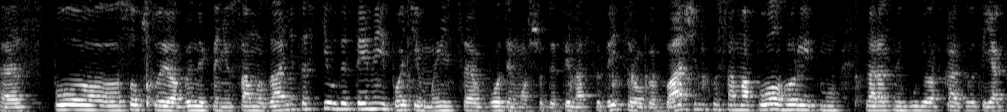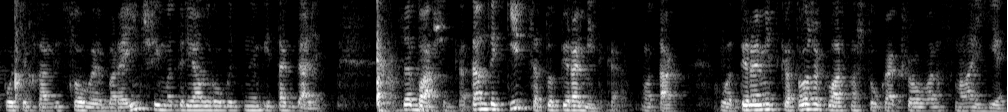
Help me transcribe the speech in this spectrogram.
Е, Способствує виникненню самозайнятості у дитини, і потім ми це вводимо, що дитина сидить, це робить башеньку сама по алгоритму. Зараз не буду розказувати, як потім там відсовує, бере інший матеріал, робить з ним і так далі. Це башенька. Там, де кільця, то пірамідка. Отак. От, пірамідка теж класна штука, якщо у вас вона є.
